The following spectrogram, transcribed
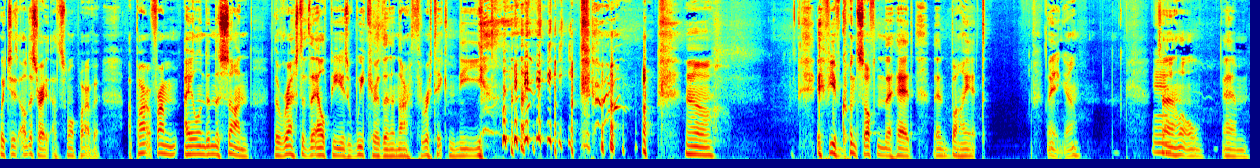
which is I'll just write a small part of it. Apart from Island in the Sun, the rest of the LP is weaker than an arthritic knee. oh. If you've gone soft in the head, then buy it. There you go. It's a little um,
